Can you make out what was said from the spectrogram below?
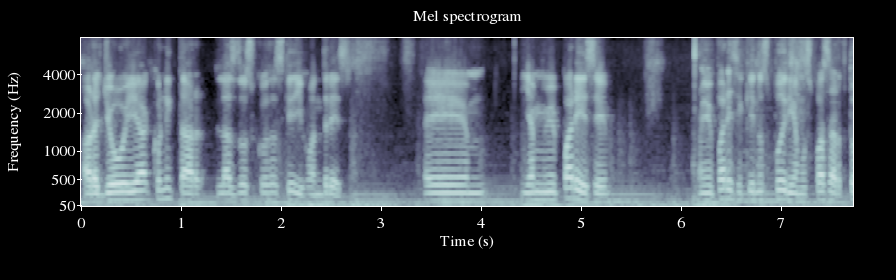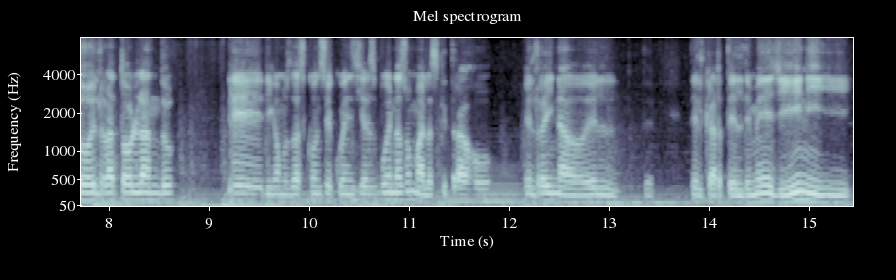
Ahora yo voy a conectar las dos cosas que dijo Andrés. Em, y a mí me parece, a mí me parece que nos podríamos pasar todo el rato hablando digamos, las consecuencias buenas o malas que trajo el reinado del, del cartel de Medellín y,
